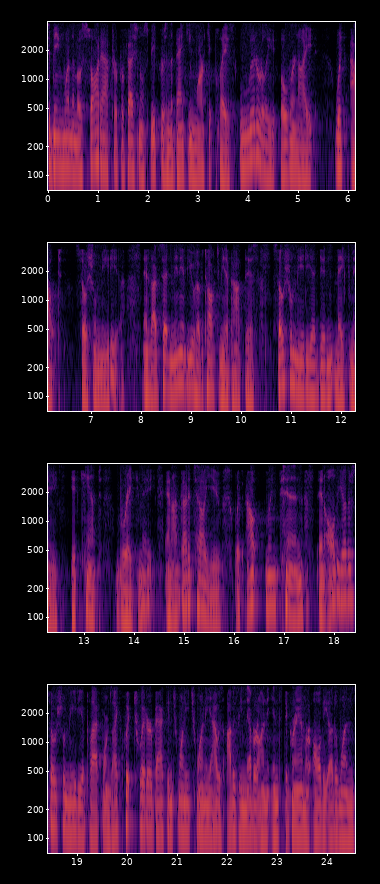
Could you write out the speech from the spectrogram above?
to being one of the most sought after professional speakers in the banking marketplace literally overnight without social media. And as I've said, many of you have talked to me about this. Social media didn't make me. It can't break me. And I've got to tell you, without LinkedIn and all the other social media platforms, I quit Twitter back in 2020. I was obviously never on Instagram or all the other ones.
